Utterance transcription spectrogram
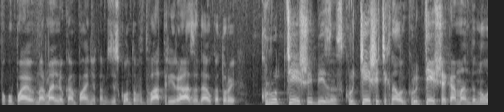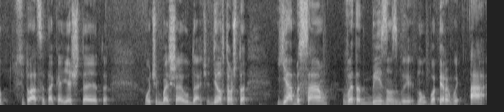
покупаю нормальную компанию там, с дисконтом в 2-3 раза, да, у которой крутейший бизнес, крутейшие технологии, крутейшая команда, ну вот ситуация такая, я считаю, это очень большая удача. Дело в том, что я бы сам в этот бизнес бы, ну, во-первых, бы, а,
